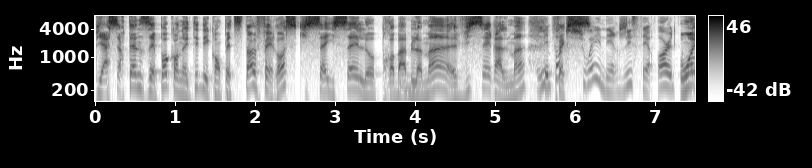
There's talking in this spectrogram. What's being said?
Puis à certaines époques, on a été des compétiteurs féroces qui saillissaient là, probablement, euh, viscéralement. Fait L'époque que- Chouet Énergie, c'était hardcore. oui,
